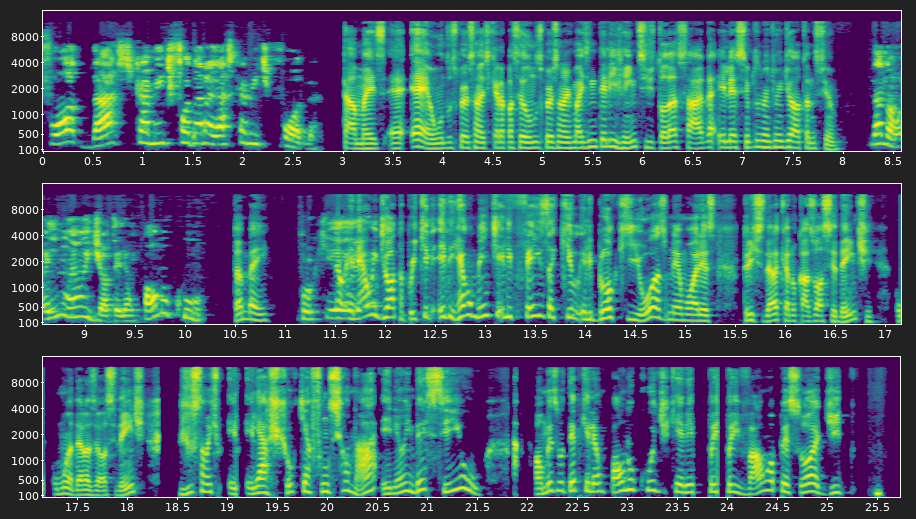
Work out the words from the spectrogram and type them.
fodasticamente, fodaralhasticamente foda. Tá, mas é, é, um dos personagens que era pra ser um dos personagens mais inteligentes de toda a saga, ele é simplesmente um idiota nesse filme. Não, não, ele não é um idiota, ele é um pau no cu. Também. Porque... Não, ele é um idiota, porque ele, ele, realmente ele fez aquilo, ele bloqueou as memórias tristes dela, que é no caso o acidente, uma delas é o acidente, justamente ele, ele, achou que ia funcionar, ele é um imbecil. Ao mesmo tempo que ele é um pau no cu de querer privar uma pessoa de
